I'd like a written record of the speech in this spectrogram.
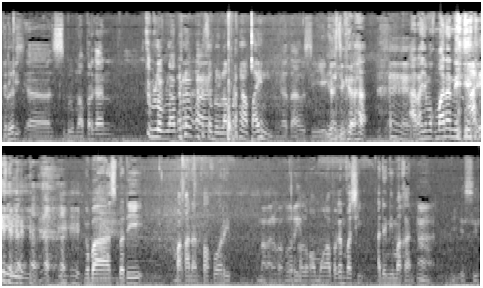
Terus terus sebelum lapar kan Sebelum lapar apa? sebelum lapar ngapain? nggak tahu sih, gue juga arahnya mau ke mana nih? Ngebahas berarti makanan favorit. Makanan favorit. Kalau ngomong apa kan pasti ada yang dimakan. Nah. Iya sih.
